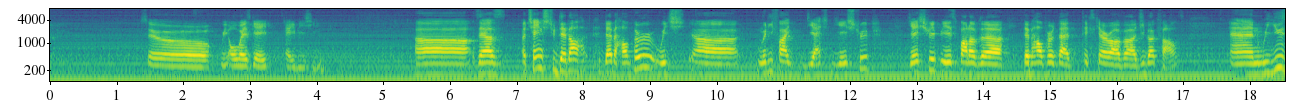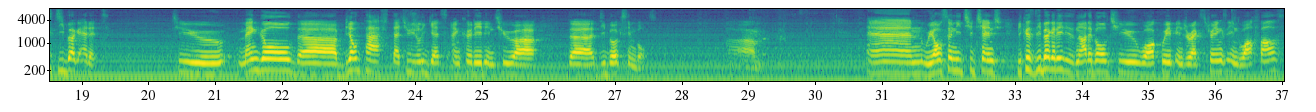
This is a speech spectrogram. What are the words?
So we always get A, B, C. Uh, there's a change to deb, deb helper, which uh, modified the H, the strip. The strip is part of the deb helper that takes care of uh, debug files. And we use debug edit to mangle the build path that usually gets encoded into uh, the debug symbols. Um, and we also need to change, because debug edit is not able to work with indirect strings in dwarf files,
